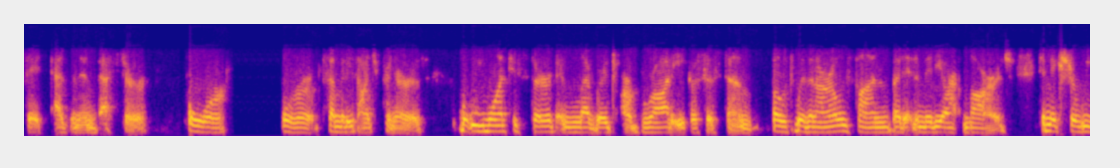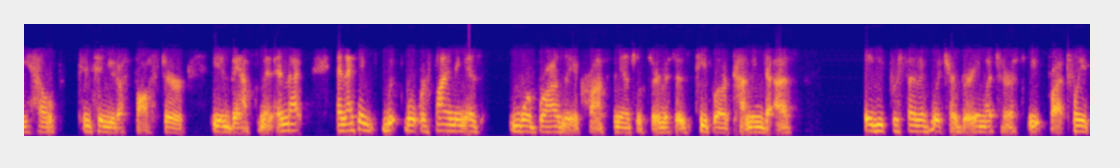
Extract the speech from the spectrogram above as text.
fit as an investor for, for some of these entrepreneurs. But we want to serve and leverage our broad ecosystem, both within our own fund, but at Omidyar at large, to make sure we help continue to foster the advancement. And that, and I think what we're finding is more broadly across financial services, people are coming to us 80% of which are very much in our sweet spot, 20%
